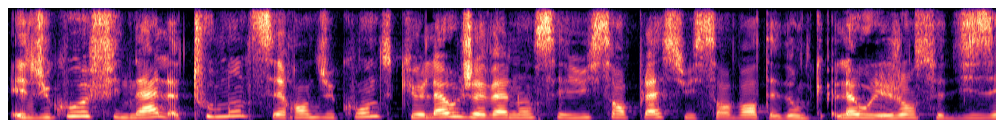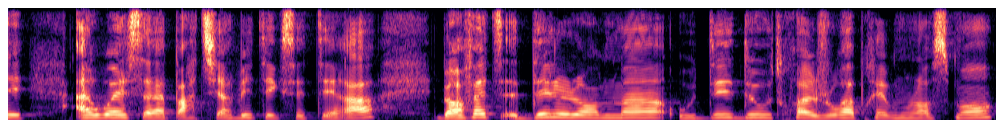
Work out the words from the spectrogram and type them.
Et du coup, au final, tout le monde s'est rendu compte que là où j'avais annoncé 800 places, 800 ventes, et donc là où les gens se disaient, ah ouais, ça va partir vite, etc. Ben en fait, dès le lendemain ou dès deux ou trois jours après mon lancement,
